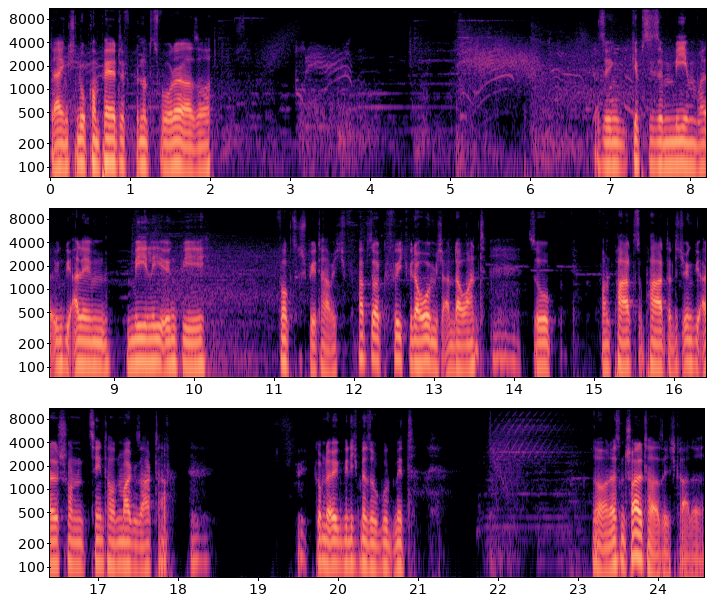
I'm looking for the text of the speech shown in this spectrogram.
der eigentlich nur competitive benutzt wurde, also deswegen gibt es diese Meme, weil irgendwie alle im Melee irgendwie Fox gespielt habe. Ich habe so Gefühl, ich wiederhole mich andauernd so von Part zu Part, dass ich irgendwie alles schon 10.000 Mal gesagt habe. Ich komme da irgendwie nicht mehr so gut mit. So, das ist ein Schalter, sehe ich gerade.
